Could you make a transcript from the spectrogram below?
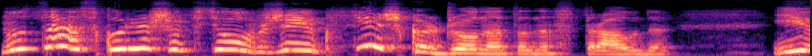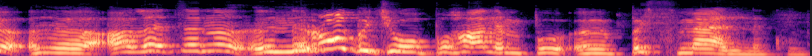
Ну, це, скоріше всього, вже як фішка Джонатана Страуда. І, е, але це не, не робить його поганим е, письменником.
